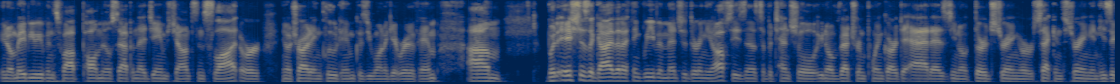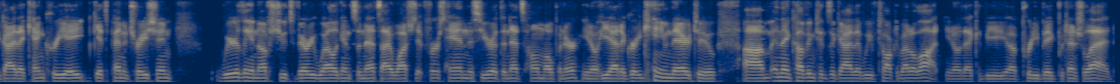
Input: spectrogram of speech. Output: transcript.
You know, maybe you even swap Paul Millsap in that James Johnson slot, or you know, try to include him because you want to get rid of him. Um, but Ish is a guy that I think we even mentioned during the offseason as a potential, you know, veteran point guard to add as, you know, third string or second string. And he's a guy that can create, gets penetration, weirdly enough, shoots very well against the Nets. I watched it firsthand this year at the Nets home opener. You know, he had a great game there too. Um, and then Covington's a guy that we've talked about a lot. You know, that could be a pretty big potential ad.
